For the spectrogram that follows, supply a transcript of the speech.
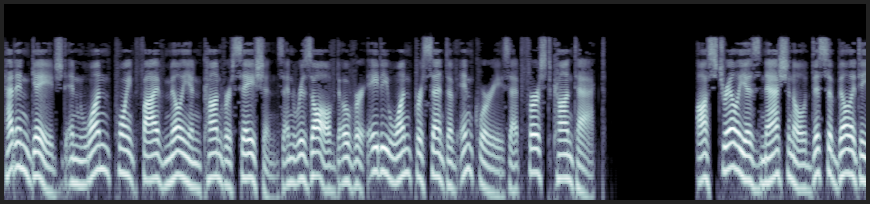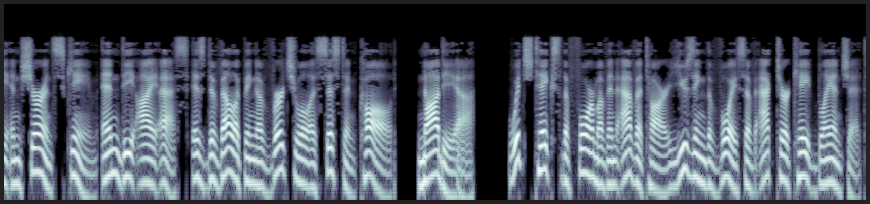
had engaged in 1.5 million conversations and resolved over 81% of inquiries at first contact. Australia's National Disability Insurance Scheme is developing a virtual assistant called Nadia which takes the form of an avatar using the voice of actor Cate Blanchett.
